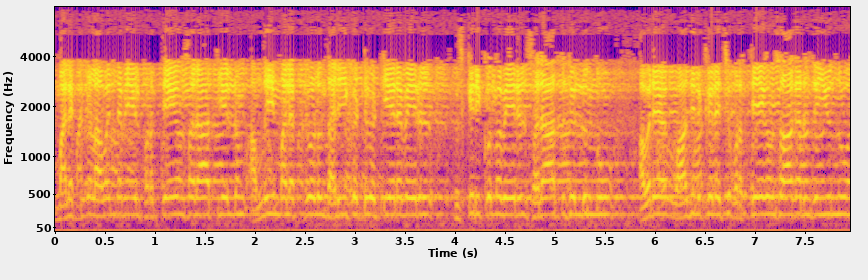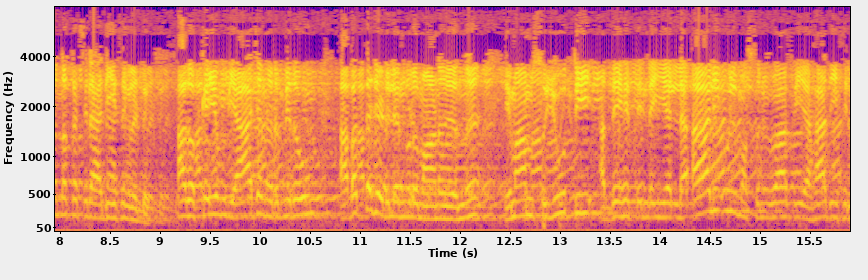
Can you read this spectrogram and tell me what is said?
മലക്കുകൾ അവന്റെ മേൽ പ്രത്യേകം സ്വലാത്ത് ചെല്ലും. അള്ളയും മലക്കുകളും തലീക്കെട്ട് കെട്ടിയവരുടെ പേരിൽ നിസ്കരിക്കുന്ന പേരിൽ സ്വലാത്ത് ചൊല്ലുന്നു. അവരെ വാതിൽക്കലിച്ച് പ്രത്യേകം സ്വാഗതം ചെയ്യുന്നു എന്നൊക്കെ ചില ഹദീസുകളുണ്ട് അതൊക്കെയും വ്യാജ നിർമ്മിതവും അബദ്ധജടിലങ്ങളുമാണ് എന്ന് ഇമാം സുയൂത്തി അദ്ദേഹത്തിന്റെ ഈ അല്ല ആലി ഉൽ മസ്നുവാഫി അഹാദീഫിൽ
